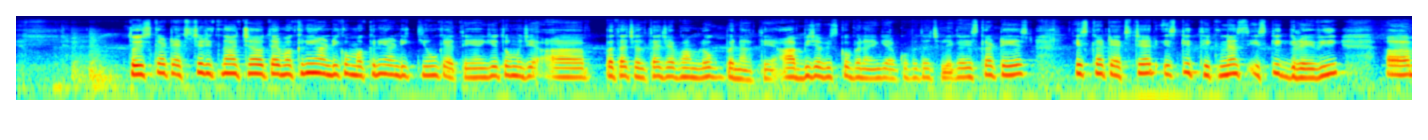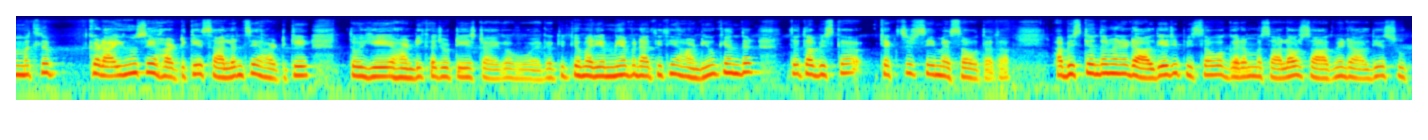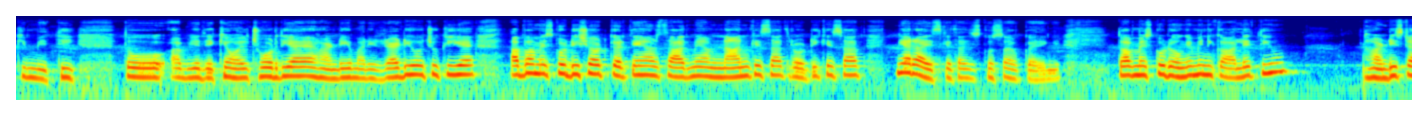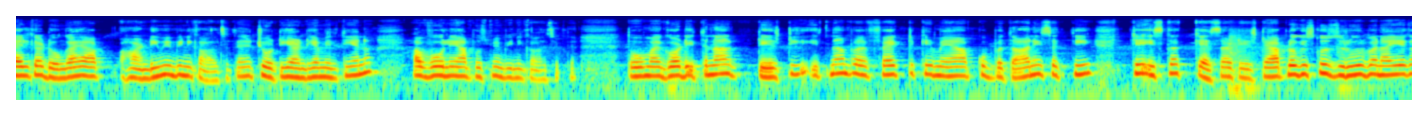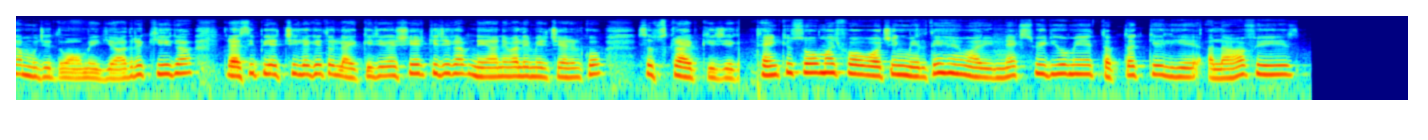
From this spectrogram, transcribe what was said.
तो इसका टेक्सचर इतना अच्छा होता है मखनी हांडी को मखनी हांडी क्यों कहते हैं? ये तो मुझे आ, पता चलता है जब हम लोग बनाते हैं। आप भी जब इसको बनाएँगे आपको पता चलेगा। इसका टेस्ट इसका टेक्सचर इसकी थिकनेस इसकी ग्रेवी आ, मतलब कढ़ाइयों से हट के सालन से हट के तो ये हांडी का जो टेस्ट आएगा वो आएगा। क्योंकि हमारी अम्मियाँ बनाती थी हांडियों के अंदर तो तब इसका टेक्सचर सेम ऐसा होता था। अब इसके अंदर मैंने डाल दिया जी पिसा हुआ गरम मसाला और साथ में डाल दिया सूखी मेथी। तो अब ये देखें ऑयल छोड़ दिया है, हांडी हमारी रेडी हो चुकी है। अब हम इसको डिश आउट करते हैं और साथ में हम नान के साथ, रोटी के साथ या राइस के साथ इसको सर्व करेंगे। तो अब मैं इसको डोंगे में निकाल लेती हूँ। हांडी स्टाइल का डोंगा है, आप हांडी में भी निकाल सकते हैं। छोटी हांडियाँ मिलती हैं ना, अब वो लें, आप उसमें भी निकाल सकते हैं। तो माय गॉड इतना टेस्टी इतना परफेक्ट कि मैं आपको बता नहीं सकती कि इसका कैसा टेस्ट है। आप लोग इसको ज़रूर बनाइएगा, मुझे दुआओं में याद रखिएगा। रेसिपी अच्छी लगे तो लाइक कीजिएगा शेयर कीजिएगा नए आने वाले मेरे चैनल को सब्सक्राइब कीजिएगा। Thank you so much for watching मिलते हैं हमारी नेक्स्ट वीडियो में। तब तक के लिए अल्लाह हाफिज़।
